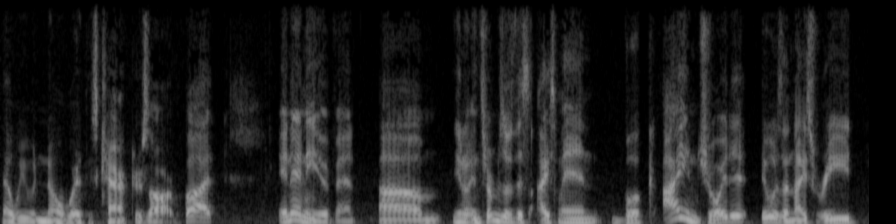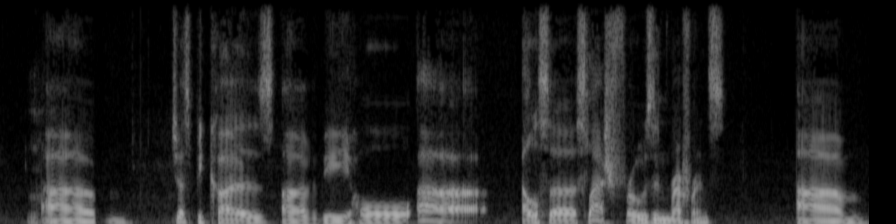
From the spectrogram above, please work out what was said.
that we would know where these characters are. But in any event, um, you know, in terms of this Iceman book, I enjoyed it. It was a nice read. Um, just because of the whole uh, Elsa slash Frozen reference. Um,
